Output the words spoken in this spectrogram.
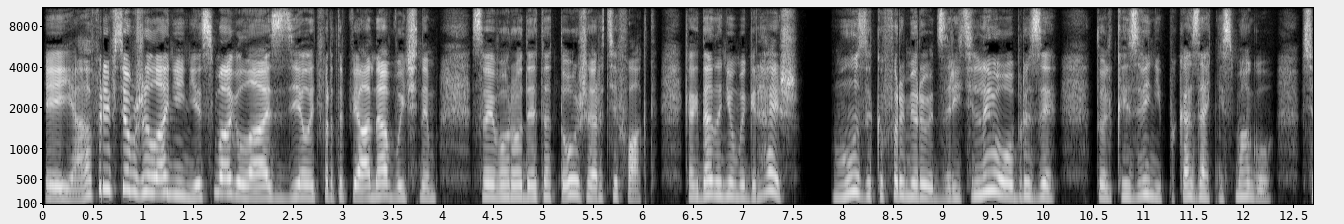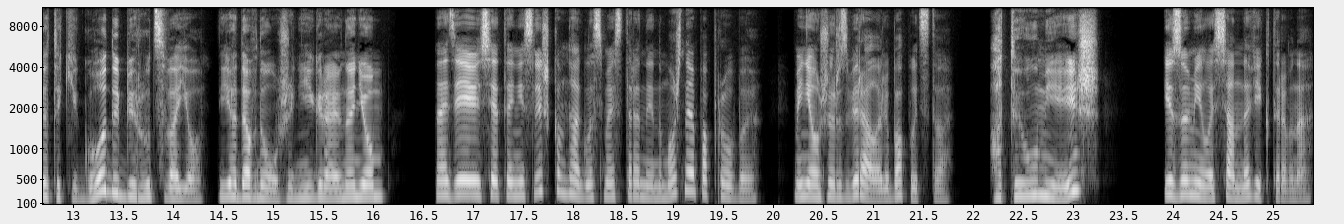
И я при всем желании не смогла сделать фортепиано обычным. Своего рода это тоже артефакт. Когда на нем играешь, музыка формирует зрительные образы. Только, извини, показать не смогу. Все-таки годы берут свое. Я давно уже не играю на нем. Надеюсь, это не слишком нагло с моей стороны, но можно я попробую? Меня уже разбирало любопытство. «А ты умеешь?» – изумилась Анна Викторовна.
